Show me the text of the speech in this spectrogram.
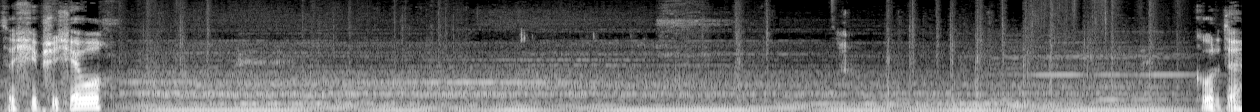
Coś się przycięło? Kurde,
